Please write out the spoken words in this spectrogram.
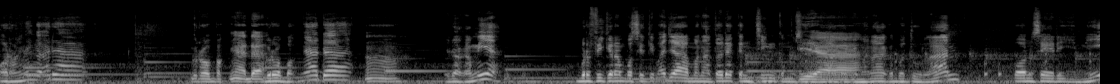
orangnya nggak ada, Gerobaknya ada. gerobaknya ada. Oh. Udah kami ya berpikiran positif aja mana tahu dia kencing ke musola Iya. atau gimana kebetulan Ponseri ini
